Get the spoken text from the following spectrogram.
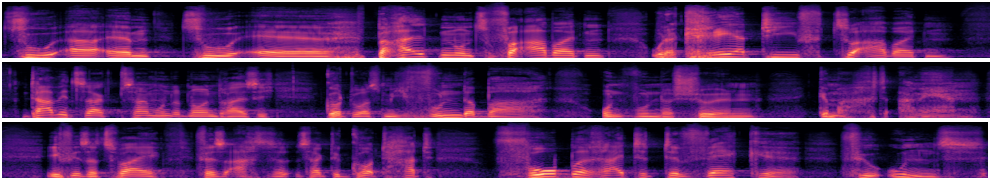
zu, äh, ähm, zu äh, behalten und zu verarbeiten oder kreativ zu arbeiten. David sagt, Psalm 139, Gott, du hast mich wunderbar und wunderschön gemacht. Amen. Epheser 2, Vers 8 sagte, Gott hat vorbereitete Werke für uns,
